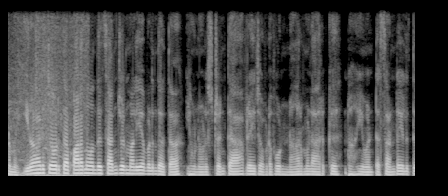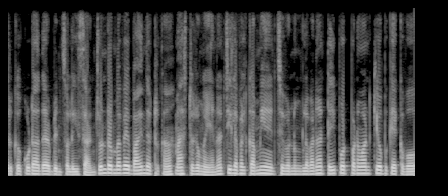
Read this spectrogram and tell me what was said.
நம்ம ஹீரோ அடிச்ச ஒருத்த பறந்து வந்து சஞ்சன் மலையா விழுந்ததான் இவனோட ஸ்ட்ரென்த் ஆவரேஜ் அவ்வளவோ நார்மலா இருக்கு. நான் இவன்கிட்ட சண்டை இழுத்துருக்க கூடாது அப்படின்னு சொல்லி சஞ்சன் ரொம்பவே பயந்துட்டு இருக்கான். மாஸ்டர் உங்க எனர்ஜி லெவல் கம்மி ஆயிடுச்சு உங்களை வேணா அவுட் பண்ணுவான்னு கியூப் கேட்கவோ?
